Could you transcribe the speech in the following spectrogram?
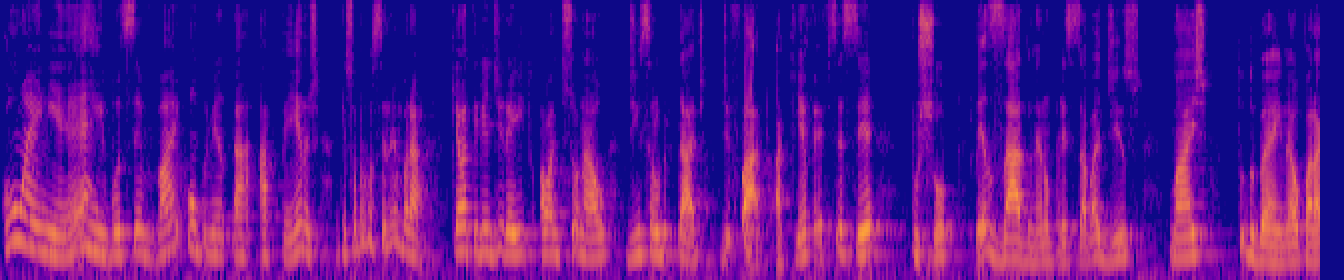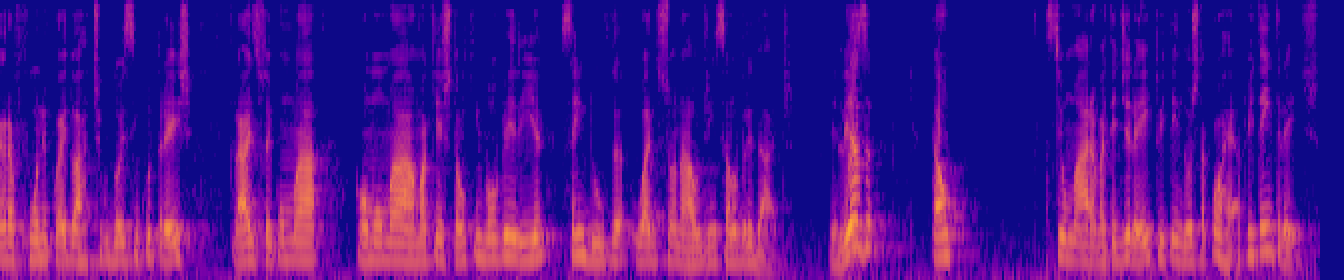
Com a NR, você vai complementar apenas, aqui só para você lembrar, que ela teria direito ao adicional de insalubridade. De fato, aqui a FFCC puxou pesado, né? não precisava disso, mas tudo bem, né? o parágrafo único aí do artigo 253 traz isso aí como uma, como uma, uma questão que envolveria, sem dúvida, o adicional de insalubridade. Beleza? Então, Silmara vai ter direito, item 2 está correto. Item 3.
